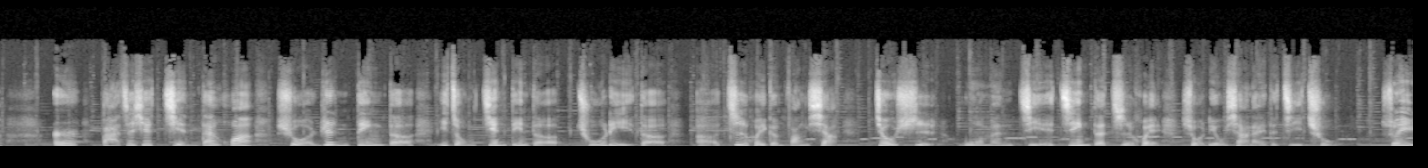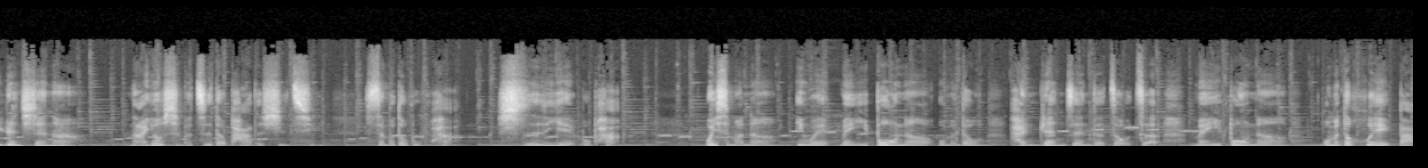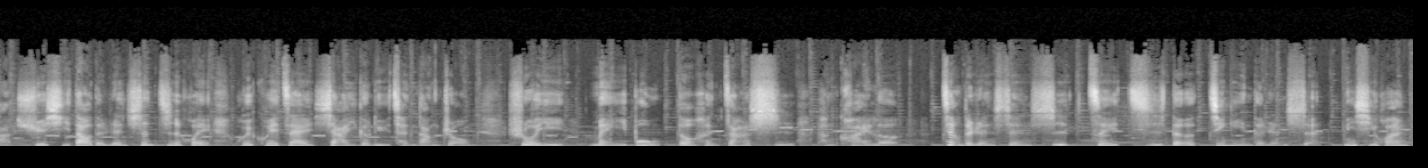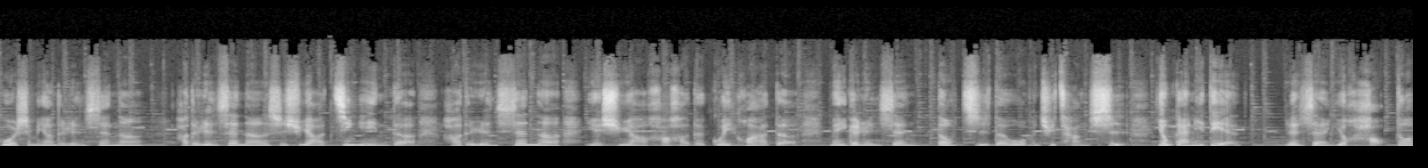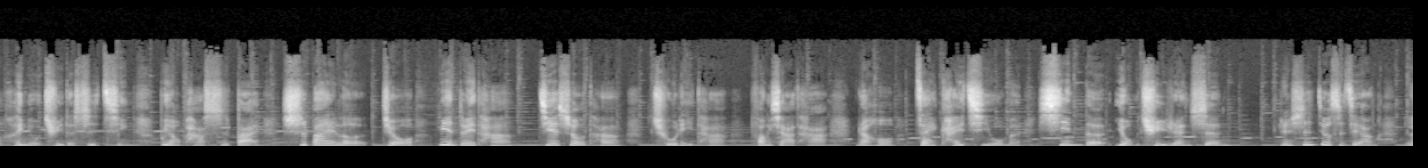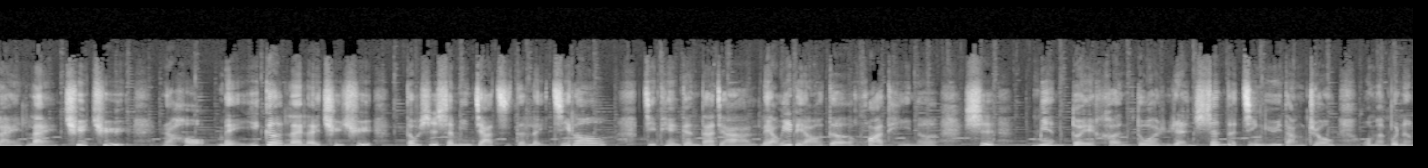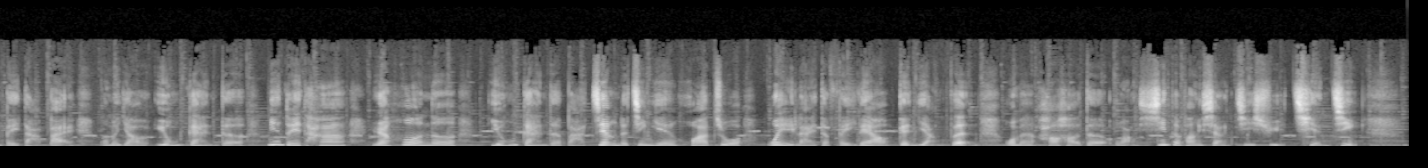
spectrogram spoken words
而把这些简单化所认定的一种坚定的处理的呃智慧跟方向，就是我们结晶的智慧所留下来的基础。所以人生啊，哪有什么值得怕的事情？什么都不怕，死也不怕。为什么呢？因为每一步呢，我们都很认真的走着，每一步呢，我们都会把学习到的人生智慧回馈在下一个旅程当中，所以每一步都很扎实，很快乐。这样的人生是最值得经营的人生。你喜欢过什么样的人生呢？好的人生呢是需要经营的，好的人生呢也需要好好的规划的。每一个人生都值得我们去尝试，勇敢一点。人生有好多很有趣的事情，不要怕失败，失败了就面对它，接受它，处理它，放下它，然后再开启我们新的有趣人生。人生就是这样来来去去，然后每一个来来去去都是生命价值的累积喽。今天跟大家聊一聊的话题呢，是面对很多人生的境遇当中，我们不能被打败，我们要勇敢的面对它，然后呢，勇敢的把这样的经验化作未来的肥料跟养分，我们好好的往新的方向继续前进。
